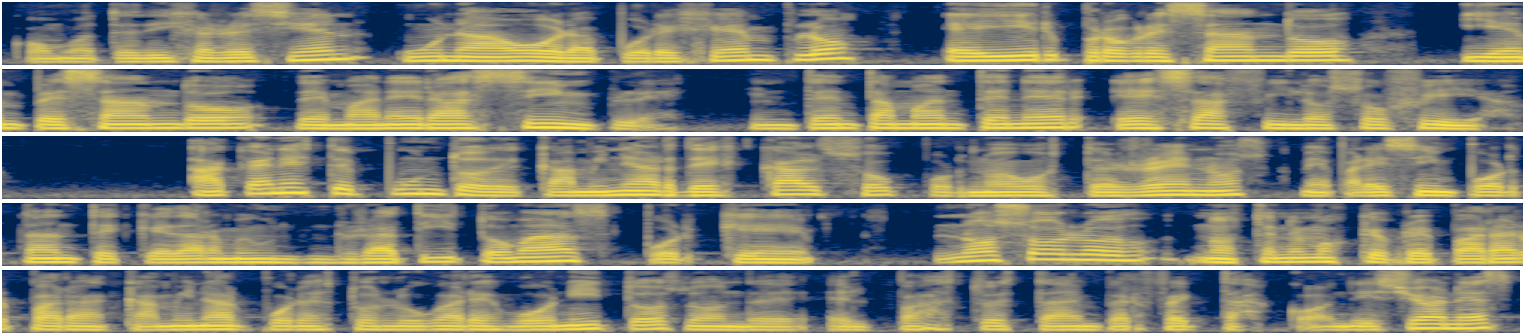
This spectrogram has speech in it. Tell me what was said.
como te dije recién, una hora por ejemplo, e ir progresando y empezando de manera simple. Intenta mantener esa filosofía. Acá en este punto de caminar descalzo por nuevos terrenos, me parece importante quedarme un ratito más porque no solo nos tenemos que preparar para caminar por estos lugares bonitos donde el pasto está en perfectas condiciones,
